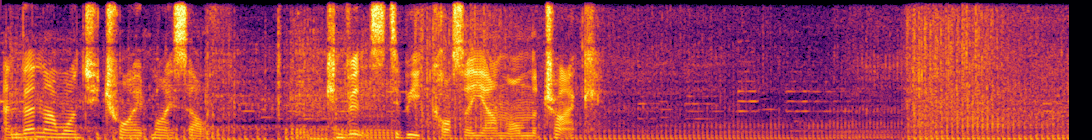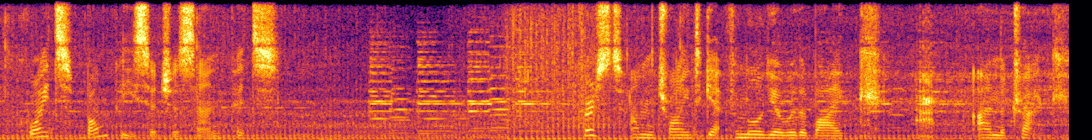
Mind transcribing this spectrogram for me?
And then I want to try it myself. Convinced to beat Kosayan on the track. Quite bumpy, such a sandpit. First, I'm trying to get familiar with the bike and the track.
